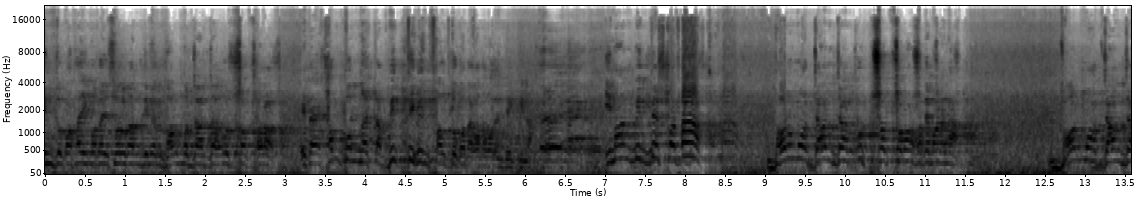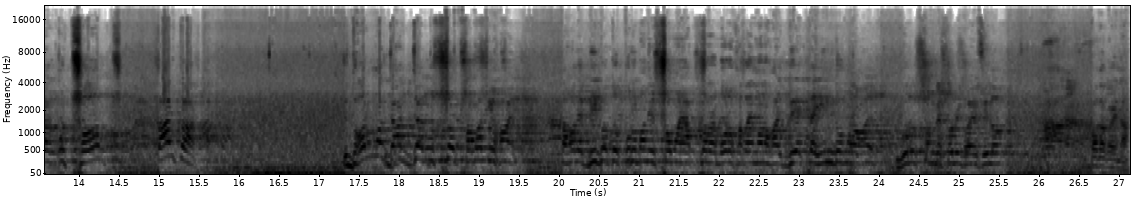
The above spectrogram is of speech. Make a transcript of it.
কিন্তু কথাই কথাই স্লোগান দিবেন, ধর্ম যার যার উৎসব ছড়া এটা সম্পূর্ণ একটা ভিত্তিহীন, ফালতু কথা কথা বলেন ঠিক কিনা। ইমান বিদ্বেষ কথা, ধর্ম যার যার উৎসব সবার হতে পারে না। ধর্ম যার যার উৎসব, তার তার। ধর্ম যার যার উৎসব সবারই হয়। তাহলে বিগত কুরবানির সময় আপনারা বড় খাতায় মনে হয় দু একটা হিন্দু মনে হয় গুরুর সঙ্গে শরিক হয়েছিল। কথা কয় না।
